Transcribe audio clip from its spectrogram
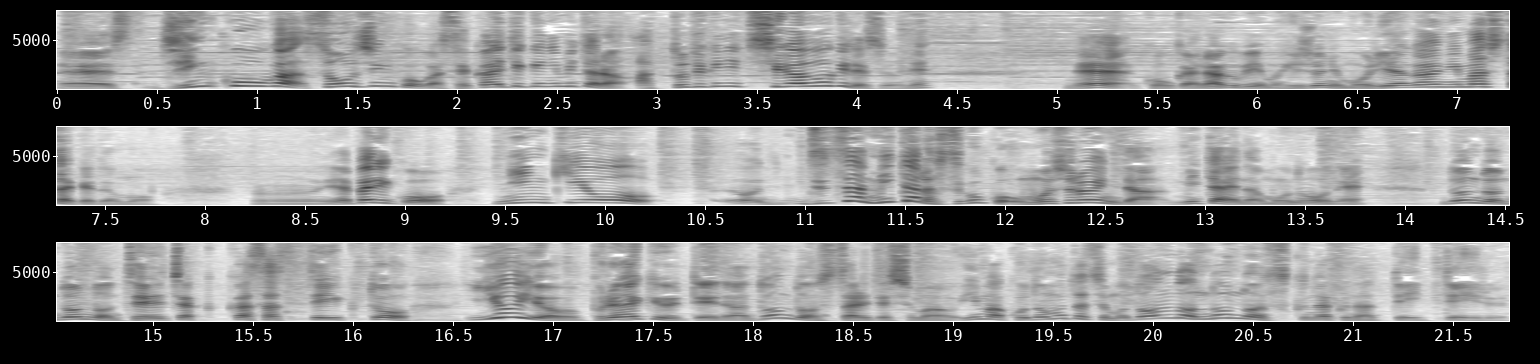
えー、人口が、総人口が世界的に見たら圧倒的に違うわけですよね。ね、今回ラグビーも非常に盛り上がりましたけども、うん、やっぱりこう人気を実は見たらすごく面白いんだみたいなものをねどんどんどんどん定着化させていくといよいよプロ野球っていうのはどんどん廃れてしまう。今子どもたちもどんどんどんどん少なくなっていっている。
